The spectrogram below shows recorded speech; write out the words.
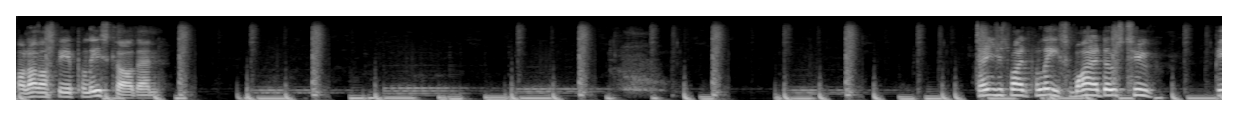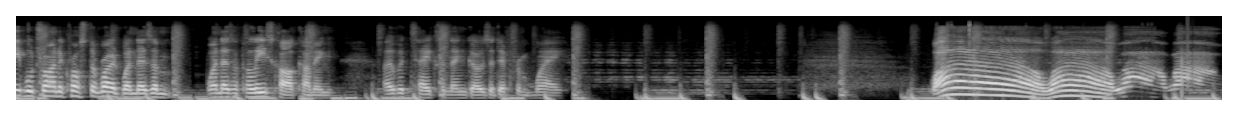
Oh, that must be a police car then. Dangerous by the police. Why are those two people trying to cross the road when there's a when there's a police car coming? Overtakes and then goes a different way. Wow! Wow! Wow! Wow!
